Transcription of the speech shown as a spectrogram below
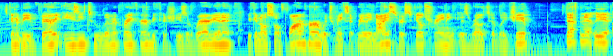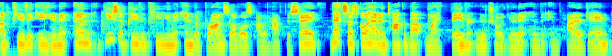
It's going to be very easy to limit break her because she's a rare unit. You can also farm her, which makes it really nice. Her skill training is relatively cheap. Definitely a PvE unit and decent PvP unit in the bronze levels, I would have to say. Next, let's go ahead and talk about my favorite neutral unit in the entire game.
